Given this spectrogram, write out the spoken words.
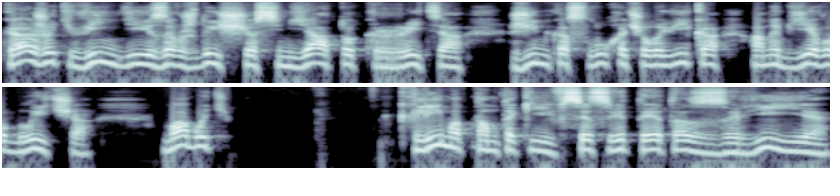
Кажуть в Індії завжди, що сім'я то криця, жінка слуха чоловіка, а не б'є в обличчя. Мабуть, клімат там такий, все цвіте та зріє,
